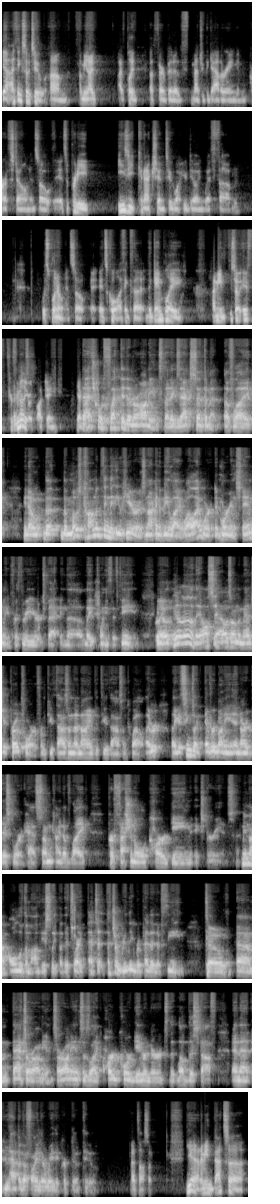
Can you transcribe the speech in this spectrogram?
Yeah, I think so too. Um, I mean, I've, I've played a fair bit of Magic the Gathering and Hearthstone. And so it's a pretty easy connection to what you're doing with, um, with Splinterlands. So it's cool. I think the, the gameplay, I mean, so if you're familiar with blockchain, yeah, that's reflected in our audience. That exact sentiment of like, you know, the the most common thing that you hear is not going to be like, "Well, I worked at Morgan Stanley for three years back in the late 2015." Right. You know, no, no, they all say I was on the Magic Pro Tour from 2009 to 2012. Ever like it seems like everybody in our Discord has some kind of like professional card game experience. I mean, not all of them, obviously, but it's sure. like that's a that's a really repetitive theme So um, that's our audience. Our audience is like hardcore gamer nerds that love this stuff and that who happen to find their way to crypto too. That's awesome. Yeah, I mean that's a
